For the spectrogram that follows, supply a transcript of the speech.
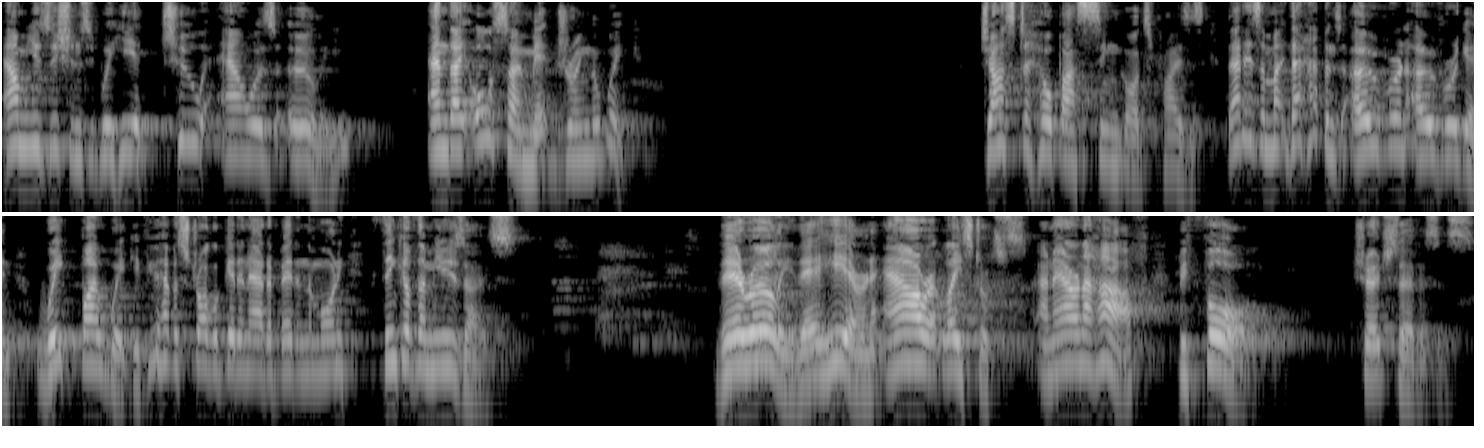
our musicians were here two hours early and they also met during the week. Just to help us sing God's praises. That is that happens over and over again, week by week. If you have a struggle getting out of bed in the morning, think of the musos. They're early. They're here an hour at least, or an hour and a half before church services.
